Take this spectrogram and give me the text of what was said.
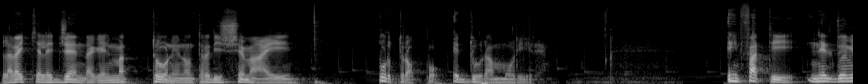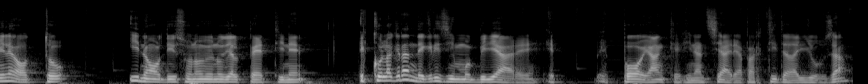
la vecchia leggenda che il mattone non tradisce mai purtroppo è dura a morire. E infatti nel 2008 i nodi sono venuti al pettine e con la grande crisi immobiliare e, e poi anche finanziaria partita dagli USA,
